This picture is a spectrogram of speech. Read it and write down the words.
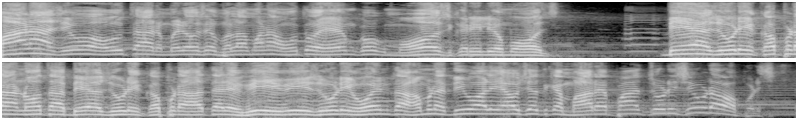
માણા જેવો અવતાર મળ્યો છે ભલા માણા હું તો એમ કહું મોજ કરી લ્યો, મોજ. બે જોડી કપડા નહોતા, બે જોડી કપડા. અત્યારે વી વી જોડી હોય ને તો હમણાં દિવાળી આવશે કે મારે પાંચ જોડી સીવડાવવા પડશે.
